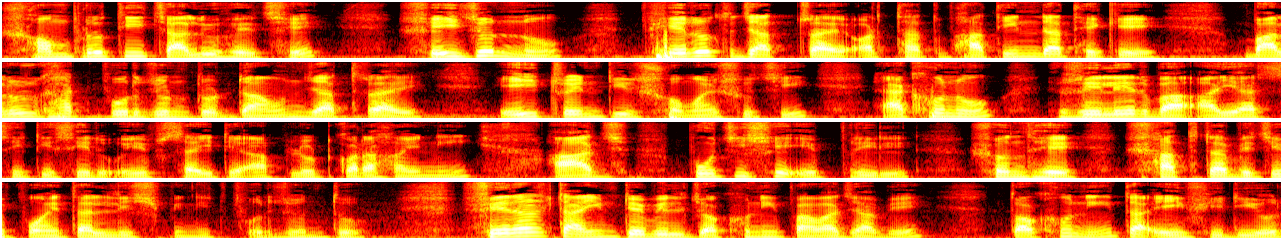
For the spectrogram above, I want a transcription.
সম্প্রতি চালু হয়েছে, সেই জন্য ফেরত যাত্রায়, অর্থাৎ ভাতিন্ডা থেকে বালুরঘাট পর্যন্ত ডাউন যাত্রায় এই ট্রেনটির সময়সূচি এখনও রেলের বা আইআরসিটিসির ওয়েবসাইটে আপলোড করা হয়নি। আজ পঁচিশে এপ্রিল সন্ধে সাতটা বেজে পঁয়তাল্লিশ মিনিট পর্যন্ত। ফেরার টাইম টেবিল যখনই পাওয়া যাবে, তখনই তা এই ভিডিওর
